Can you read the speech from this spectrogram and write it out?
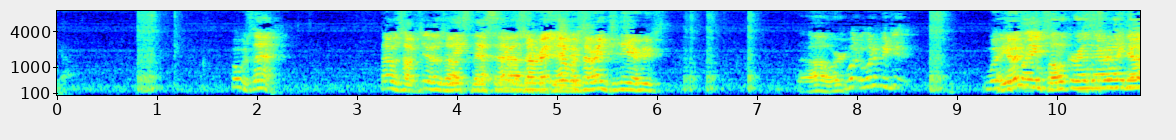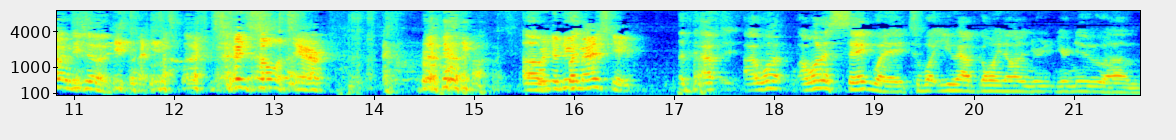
Yeah. What was that? That was our that was our, that, that was our that was our engineer who's Oh, we're. what, what did we do? We're Are you playing poker in there What are right we now? doing? What are you doing? He's playing- he's playing solitaire. Um, with your new but- manscape. I, I want I want to segue to what you have going on in your your new um,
